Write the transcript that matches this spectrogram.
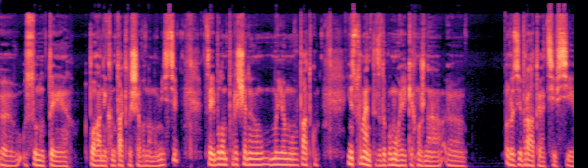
е, усунути поганий контакт лише в одному місці. Це і було причиною в моєму випадку. Інструменти, за допомогою яких можна е, розібрати ці всі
